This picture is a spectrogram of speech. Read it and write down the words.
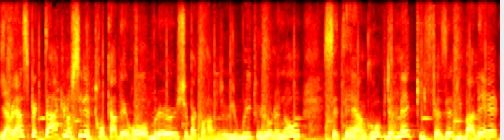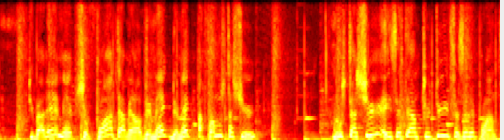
Il y avait un spectacle aussi, les Trocadéro bleus, je sais pas quoi, j'oublie toujours le nom. C'était un groupe de mecs qui faisaient du ballet, du ballet, mais sur pointe, hein, mais alors des mecs, des mecs parfois moustachus. Moustachus, et c'était un tutu, ils faisaient des pointes.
